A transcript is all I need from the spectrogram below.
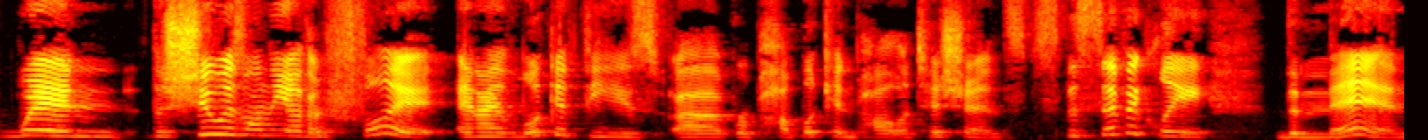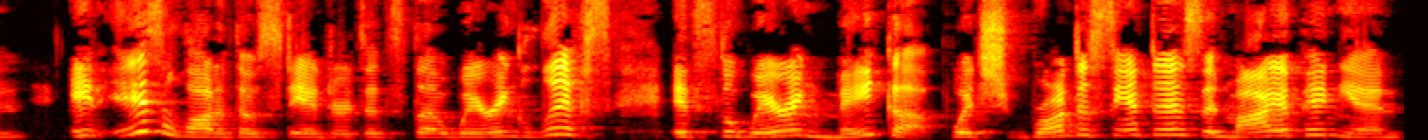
when the shoe is on the other foot, and I look at these uh, Republican politicians, specifically the men, it is a lot of those standards. It's the wearing lifts, it's the wearing makeup, which Ron DeSantis, in my opinion,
